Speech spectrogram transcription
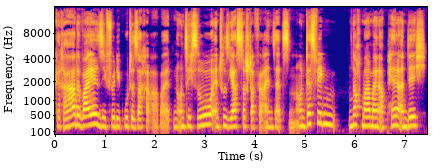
Gerade weil sie für die gute Sache arbeiten und sich so enthusiastisch dafür einsetzen. Und deswegen nochmal mein Appell an dich.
